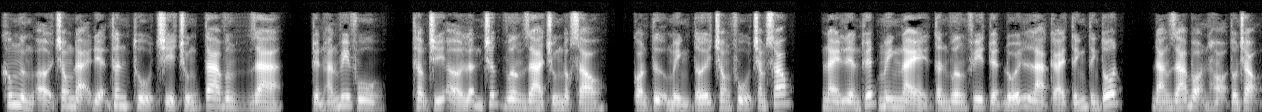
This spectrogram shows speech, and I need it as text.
không ngừng ở trong đại điện thân thủ chỉ chúng ta vương ra, tuyển hắn vi phu, thậm chí ở lần trước vương ra chúng độc sau, còn tự mình tới trong phủ chăm sóc, này liền thuyết minh này tân vương phi tuyệt đối là cái tính tính tốt, đáng giá bọn họ tôn trọng.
